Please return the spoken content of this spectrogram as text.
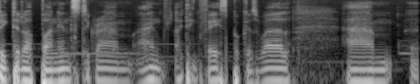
bigged it up on Instagram and I think Facebook as well. Um, uh,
